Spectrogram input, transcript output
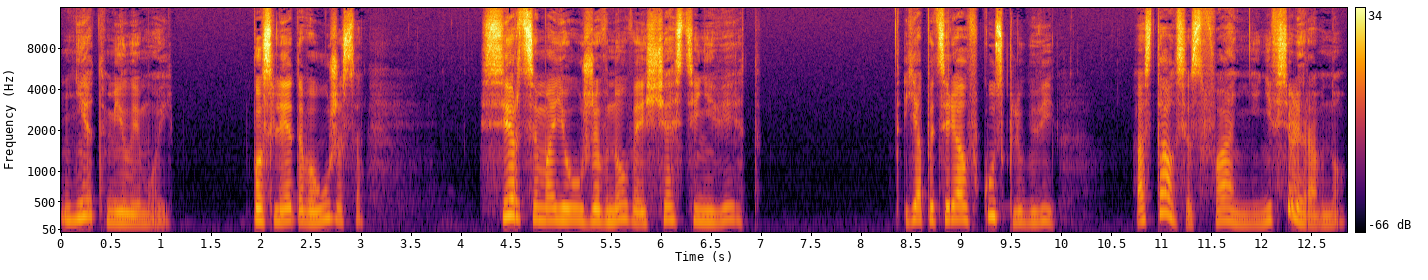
«Нет, милый мой». После этого ужаса Сердце мое уже в новое счастье не верит. Я потерял вкус к любви. Остался с Фанни, не все ли равно?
